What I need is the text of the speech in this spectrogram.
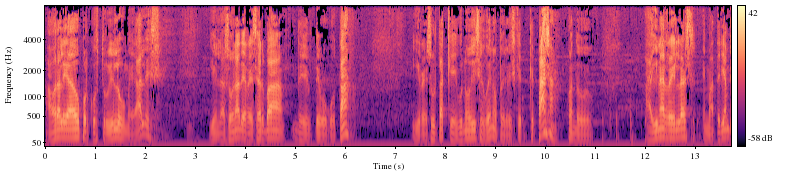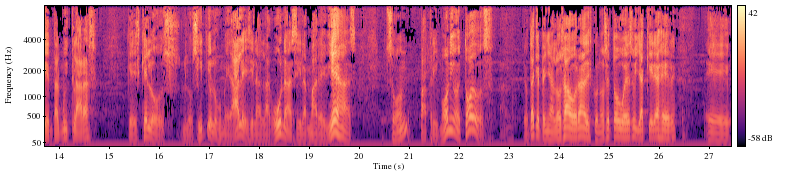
ahora le ha dado por construir los humedales y en la zona de reserva de, Bogotá. Y resulta que uno dice, bueno, pero es que, ¿qué pasa cuando hay unas reglas en materia ambiental muy claras que es que los, los sitios, los humedales y las lagunas y las mares viejas son patrimonio de todos. Resulta que Peñalosa ahora desconoce todo eso y ya quiere hacer eh,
